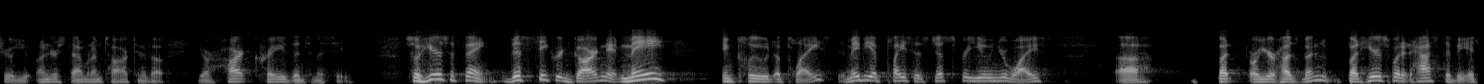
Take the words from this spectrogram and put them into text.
true. You understand what I'm talking about. Your heart craves intimacy. So here's the thing this secret garden, it may include a place. It may be a place that's just for you and your wife. Uh, but, or your husband, but here's what it has to be. It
